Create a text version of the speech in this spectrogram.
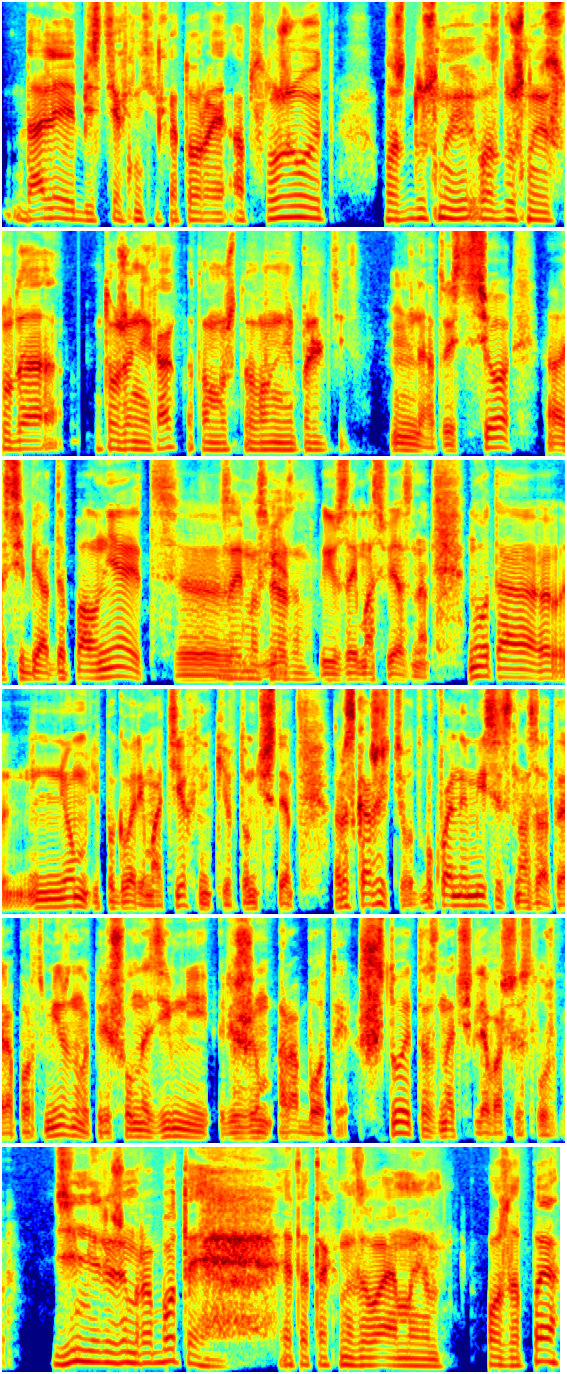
далее без техники, которые обслуживают воздушные, воздушные суда, тоже никак, потому что он не полетит. Да, то есть все а, себя дополняет. Э, взаимосвязано. И, и взаимосвязано. Ну вот о нем и поговорим, о технике в том числе. Расскажите, вот буквально месяц назад аэропорт Мирного перешел на зимний режим работы. Что это значит для вашей службы? Зимний режим работы – это так называемый ОЗП,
